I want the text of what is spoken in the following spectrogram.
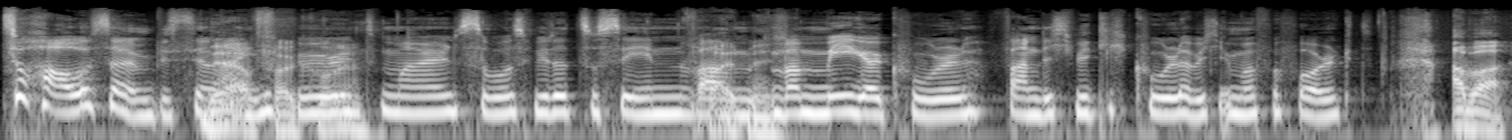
zu Hause ein bisschen Ja, angefühlt, mal sowas wieder zu sehen. War, war mega cool. Fand ich wirklich cool, habe ich immer verfolgt. Aber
